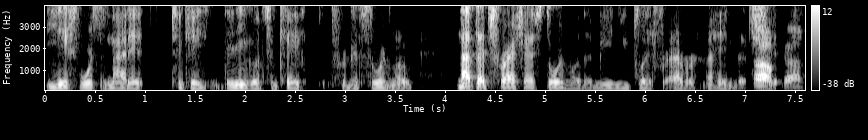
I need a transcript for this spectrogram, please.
EA Sports is not it. 2K, they need to go 2K for good story mode. Not that trash ass story mode that me and you played forever. I hated that Oh shit. god,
